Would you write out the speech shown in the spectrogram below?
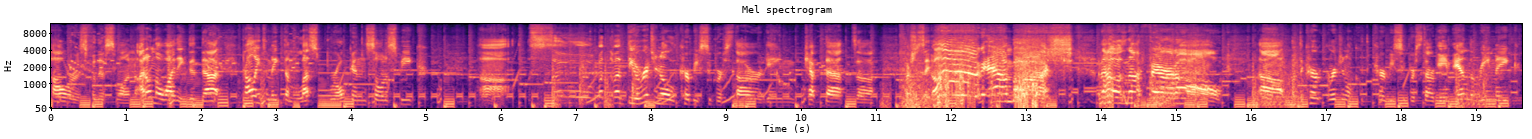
powers for this one. I don't know why they did that. Probably to make them less broken, so to speak. Uh, so... But, but the original Kirby Superstar game kept that, uh, I should say, ah, ambush! That was not fair at all! Uh, but the original Kirby Superstar game and the remake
